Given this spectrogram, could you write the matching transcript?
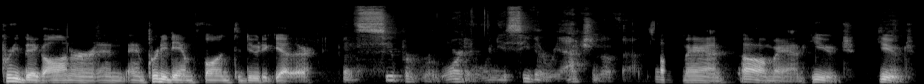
pretty big honor and, and pretty damn fun to do together. It's super rewarding when you see the reaction of that. Oh man, oh man, huge, huge.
